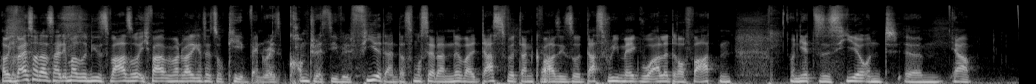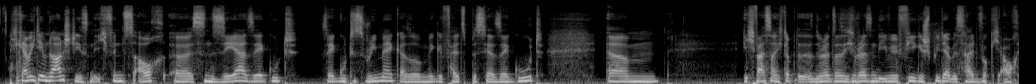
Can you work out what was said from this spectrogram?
Aber ich weiß noch, dass halt immer so dieses war so, ich war, man war die ganze Zeit so, okay, wenn Res kommt Resident Evil 4 dann, das muss ja dann, ne, weil das wird dann quasi ja. so das Remake, wo alle drauf warten. Und jetzt ist es hier und ähm, ja, ich kann mich dem nur anschließen. Ich finde es auch, äh, ist ein sehr, sehr gut, sehr gutes Remake. Also mir gefällt es bisher sehr gut. Ähm, ich weiß noch, ich glaube, dass ich Resident Evil 4 gespielt habe, ist halt wirklich auch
